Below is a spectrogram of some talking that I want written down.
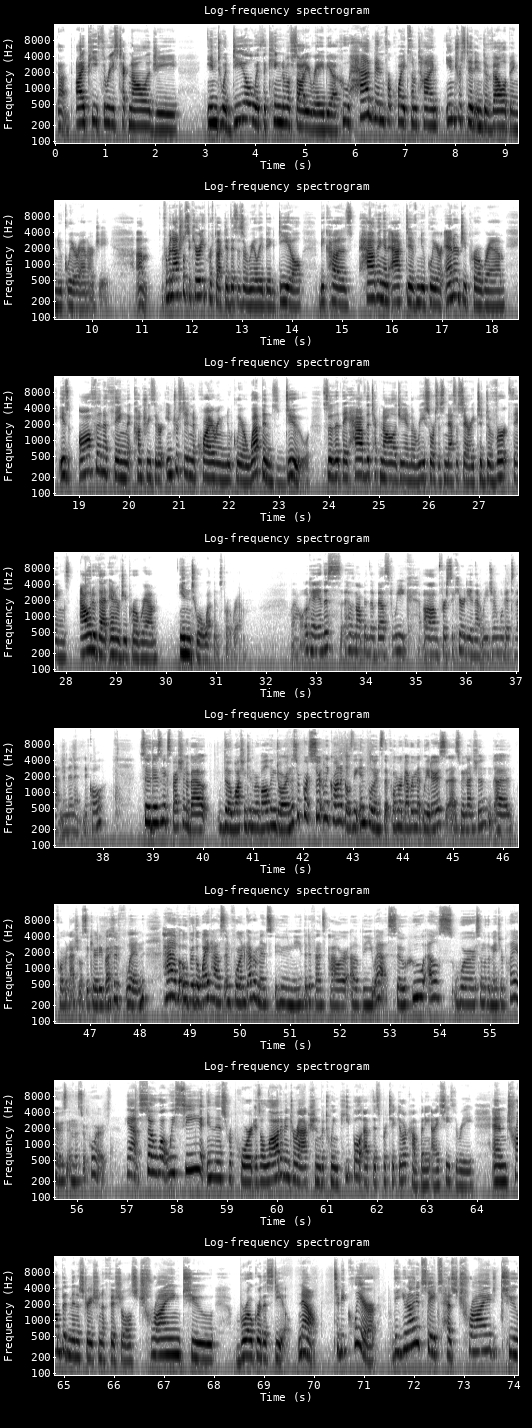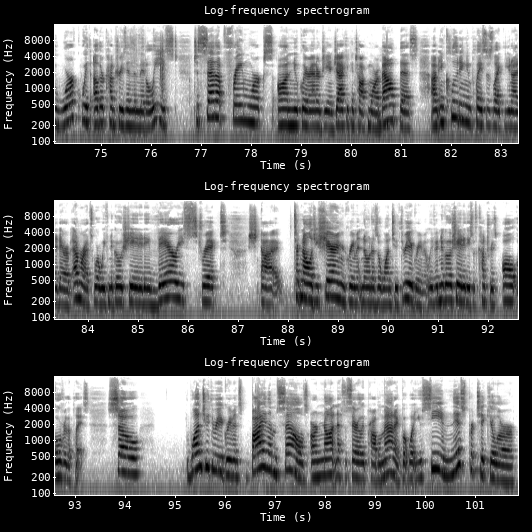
uh, IP3's technology into a deal with the Kingdom of Saudi Arabia, who had been for quite some time interested in developing nuclear energy. Um, from a national security perspective, this is a really big deal because having an active nuclear energy program is often a thing that countries that are interested in acquiring nuclear weapons do so that they have the technology and the resources necessary to divert things out of that energy program into a weapons program. Wow. Okay, and this has not been the best week um, for security in that region. We'll get to that in a minute. Nicole? So there's an expression about the Washington revolving door, and this report certainly chronicles the influence that former government leaders, as we mentioned, uh, former National Security Advisor Flynn, have over the White House and foreign governments who need the defense power of the U.S. So who else were some of the major players in this report? Yeah, so what we see in this report is a lot of interaction between people at this particular company, IP3, and Trump administration officials trying to broker this deal. Now, to be clear, the United States has tried to work with other countries in the Middle East to set up frameworks on nuclear energy, and Jackie can talk more about this, um, including in places like the United Arab Emirates, where we've negotiated a very strict uh, technology sharing agreement known as a 123 agreement. We've negotiated these with countries all over the place. So, 123 agreements by themselves are not necessarily problematic, but what you see in this particular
